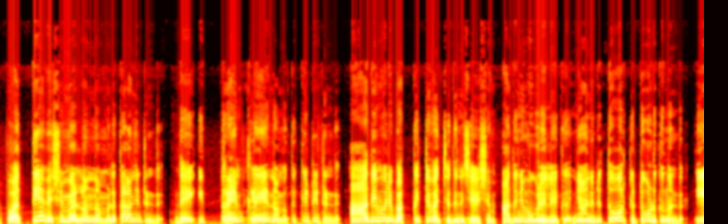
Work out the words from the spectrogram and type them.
അപ്പോൾ അത്യാവശ്യം വെള്ളം നമ്മൾ കളഞ്ഞിട്ടുണ്ട്. ദേ ഇത്രയും ക്ലേ നമുക്ക് കിട്ടിയിട്ടുണ്ട്. ആദ്യം ഒരു ബക്കറ്റ് വെച്ചതിന് ശേഷം അതിന് മുകളിലേക്ക് ഞാനൊരു തോർത്തിട്ട് കൊടുക്കുന്നുണ്ട്. ഈ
